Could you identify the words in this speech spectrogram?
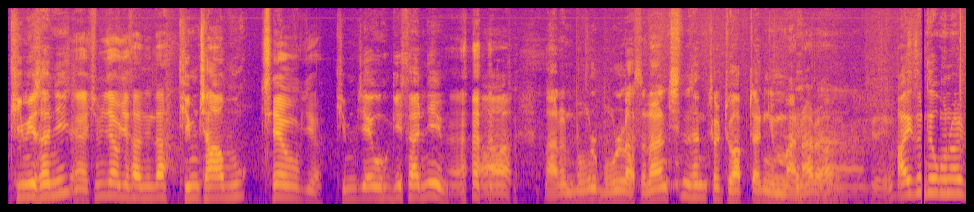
김 이사님? 네, 김재욱 기사입니다. 김자욱? 재욱이요. 김재욱 기사님? 아, 나는 뭘 몰라서 나는 신상철 조합장님만 알아. 아, 그래요? 아니 근데 오늘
